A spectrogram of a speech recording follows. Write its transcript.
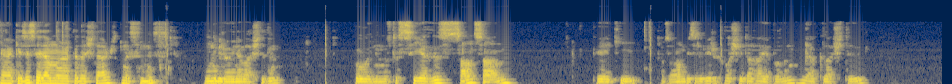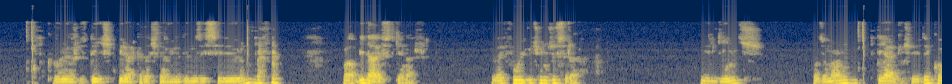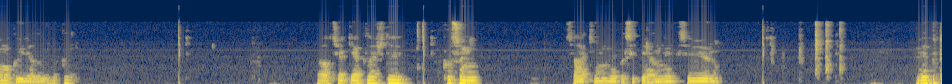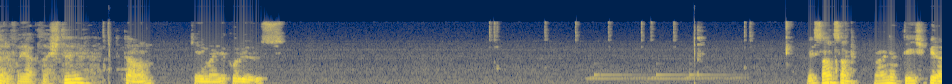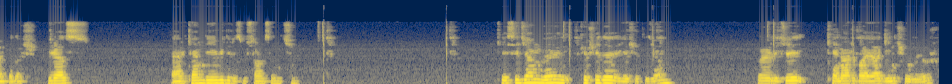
Herkese selamlar arkadaşlar. Nasılsınız? Yeni bir oyuna başladım. Bu oyunumuzda siyahız Sansan. Peki. O zaman biz de bir hoşi daha yapalım. Yaklaştı. Koruyoruz. Değişik bir arkadaşla oynadığımızı hissediyorum. Bir daha üst kenar. Ve full üçüncü sıra. İlginç. O zaman diğer köşeyi de Komoku ile alalım bakalım. Alçak yaklaştı. Kosumi. Sakin ve basit bir hamle seviyorum. Ve bu tarafa yaklaştı. Tamam. Keima ile koruyoruz. Ve Sansan. Aynen değişik bir arkadaş. Biraz erken diyebiliriz bu Sansan için. Keseceğim ve köşede yaşatacağım. Böylece kenar bayağı geniş oluyor.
